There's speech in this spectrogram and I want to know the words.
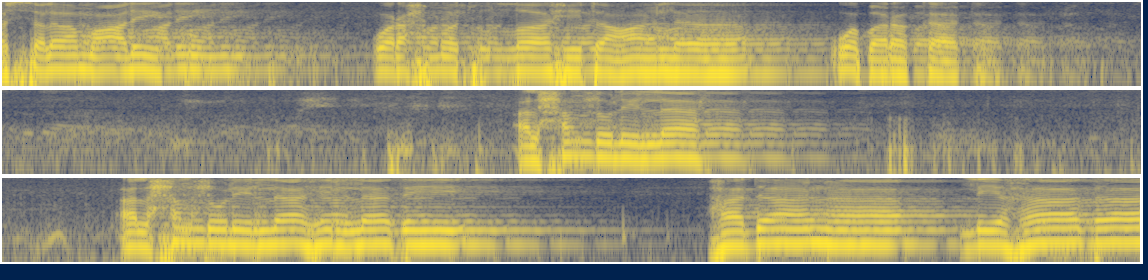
السلام عليكم ورحمة الله تعالى وبركاته. الحمد لله الحمد لله الذي هدانا لهذا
